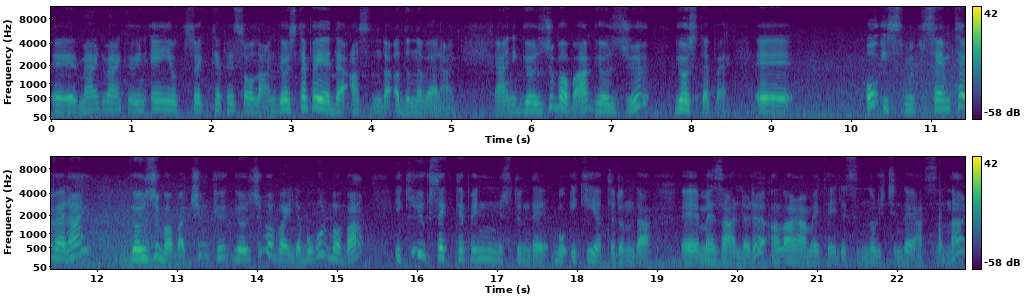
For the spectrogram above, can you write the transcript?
e, Merdivenköy'ün en yüksek tepesi olan Göztepe'ye de aslında adını veren. Yani Gözcü Baba, Gözcü, Göztepe. E, o ismi semte veren Gözcü Baba. Çünkü Gözcü Baba ile Buhur Baba iki yüksek tepenin üstünde bu iki yatırında e, mezarları Allah rahmet eylesin nur içinde yatsınlar.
